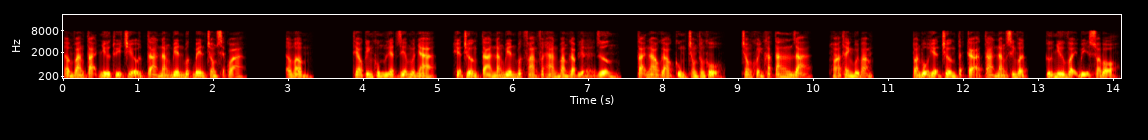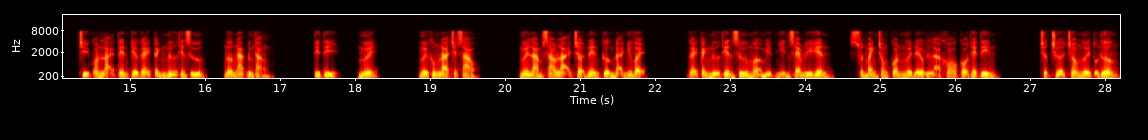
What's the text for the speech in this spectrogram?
ẩm vang tại như thủy triều tà năng biên bức bên trong xẹt qua. Ầm ầm. Theo kinh khủng liệt diễm nguyệt nha, hiện trường tà năng biên bức phảng phất hàn băng gặp liệt dương, tại ngao gào cùng trong thống khổ, trong khoảnh khắc tăng dã, hóa thành bụi bặm. Toàn bộ hiện trường tất cả tà năng sinh vật, cứ như vậy bị xóa bỏ, chỉ còn lại tên kia gãy cánh nữ thiên sứ, ngơ ngác đứng thẳng. Tỷ tỷ, ngươi ngươi không là chết sao? Ngươi làm sao lại trở nên cường đại như vậy? Gãy cánh nữ thiên sứ mở mịt nhìn xem lý hiên, xuân manh trong con ngươi đều là khó có thể tin. Trước chữa cho ngươi tổn thương.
